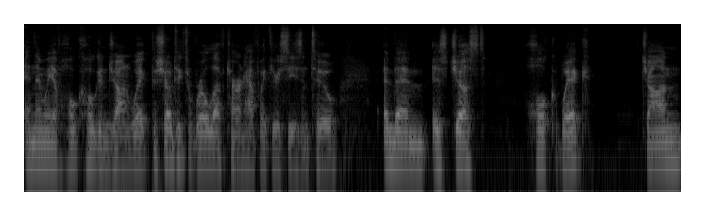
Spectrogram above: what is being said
And then we have Hulk Hogan, John Wick. The show takes a real left turn halfway through season two, and then it's just Hulk Wick, John.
